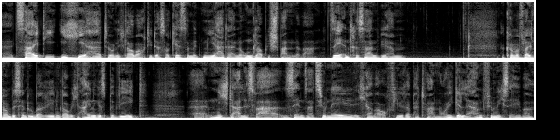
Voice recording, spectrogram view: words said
äh, Zeit, die ich hier hatte und ich glaube auch die das Orchester mit mir hatte, eine unglaublich spannende war. Sehr interessant. Wir haben, da können wir vielleicht noch ein bisschen drüber reden, glaube ich, einiges bewegt. Äh, nicht alles war sensationell. Ich habe auch viel Repertoire neu gelernt für mich selber.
